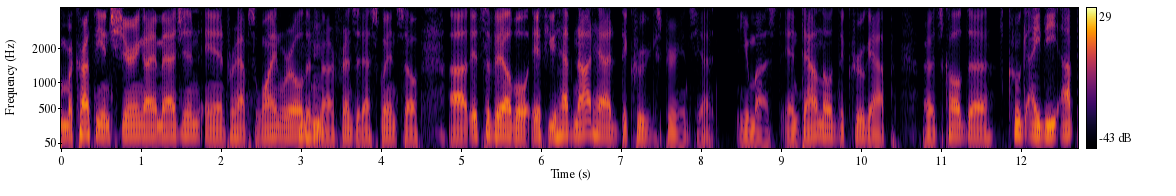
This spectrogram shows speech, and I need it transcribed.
McCarthy and Schiering, I imagine, and perhaps Wine World mm-hmm. and our friends at Esquin. So uh, it's available. If you have not had the Krug experience yet, you must and download the Krug app. Uh, it's called the Krug ID app.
